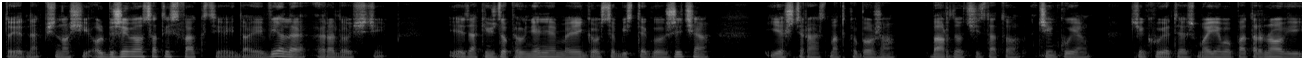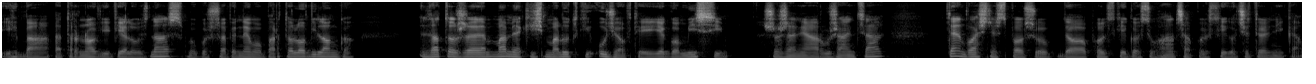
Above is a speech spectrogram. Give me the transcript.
to jednak przynosi olbrzymią satysfakcję i daje wiele radości. Jest jakimś dopełnieniem mojego osobistego życia. I jeszcze raz, Matko Boża, bardzo Ci za to dziękuję. Dziękuję też mojemu patronowi i chyba patronowi wielu z nas, błogosławionemu Bartolowi Longo, za to, że mam jakiś malutki udział w tej jego misji szerzenia różańca w ten właśnie sposób do polskiego słuchacza, polskiego czytelnika.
